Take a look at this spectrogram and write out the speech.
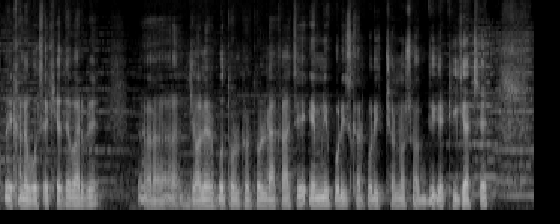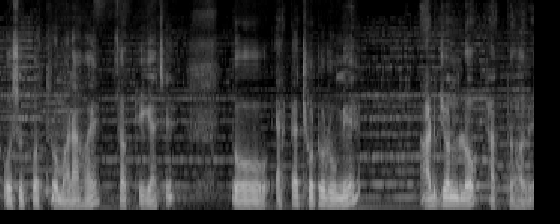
তো এখানে বসে খেতে পারবে। জলের বোতল টোতল রাখা আছে। এমনি পরিষ্কার পরিচ্ছন্ন সব দিকে ঠিক আছে। ওষুধপত্র মারা হয়, সব ঠিক আছে। তো একটা ছোট রুমে আটজন লোক থাকতে হবে।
